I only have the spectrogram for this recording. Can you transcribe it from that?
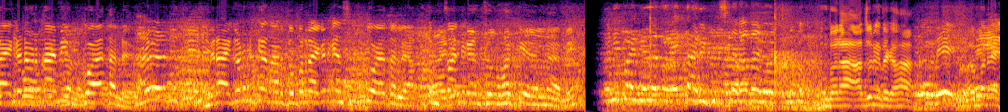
रायगडवरून आम्ही गोव्यात आलोय. मी रायगडवर करणार होतो पण रायगड कॅन्सल गोव्यात आलोय आता तुमचा कॅन्सल हा केलेला नाही आम्ही. बरं अजून येतं का? हा. बरं. आहे.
